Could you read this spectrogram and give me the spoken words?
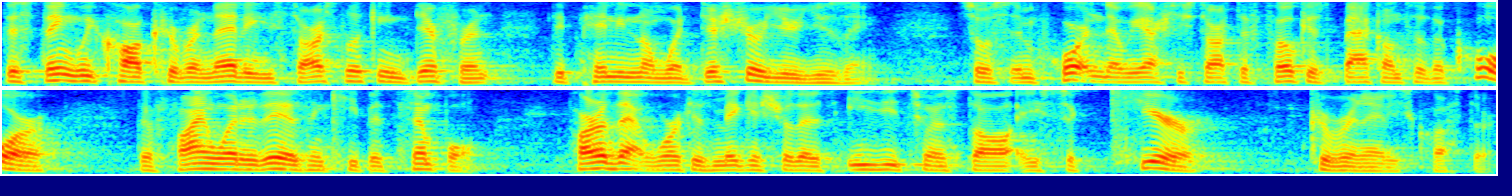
this thing we call Kubernetes starts looking different depending on what distro you're using. So it's important that we actually start to focus back onto the core, define what it is, and keep it simple. Part of that work is making sure that it's easy to install a secure Kubernetes cluster.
